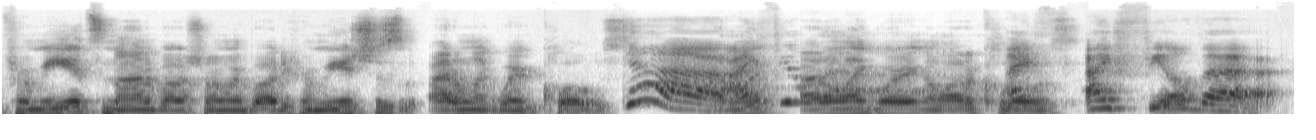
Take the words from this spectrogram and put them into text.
For me, it's not about showing my body. For me, it's just I don't like wearing clothes. Yeah, I don't, I, like, feel. I don't that. like wearing a lot of clothes. I feel that.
